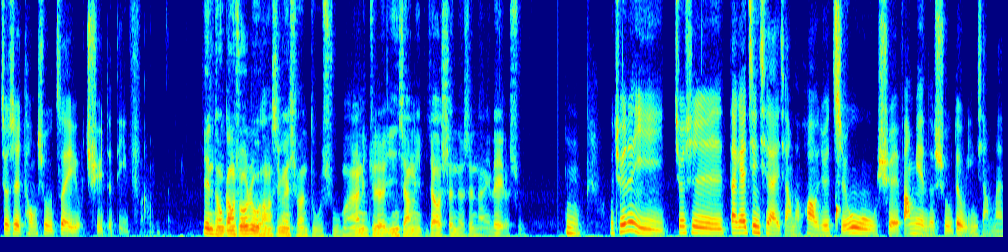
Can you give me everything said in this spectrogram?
就是童书最有趣的地方。彦彤刚说入行是因为喜欢读书嘛？那你觉得影响你比较深的是哪一类的书？嗯，我觉得以就是大概近期来讲的话，我觉得植物学方面的书对我影响蛮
